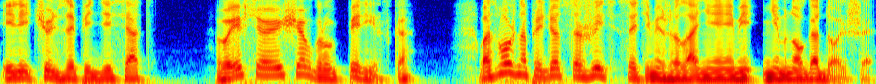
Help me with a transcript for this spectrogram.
или чуть за 50, вы все еще в группе риска. Возможно, придется жить с этими желаниями немного дольше.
